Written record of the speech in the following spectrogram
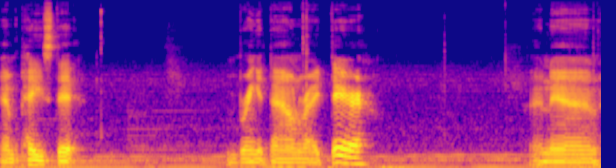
and paste it, bring it down right there, and then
